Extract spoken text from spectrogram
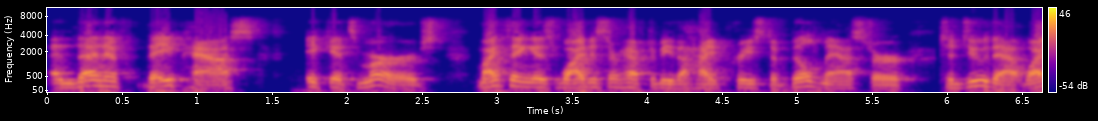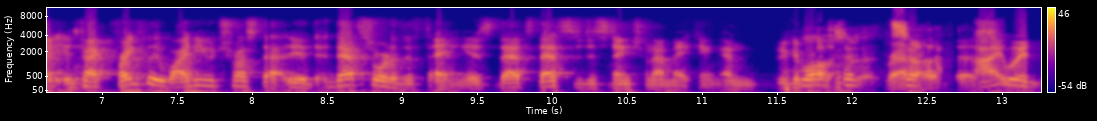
And then if they pass, it gets merged. My thing is, why does there have to be the high priest of Buildmaster to do that? Why, in fact, frankly, why do you trust that? That's sort of the thing. Is that's that's the distinction I'm making, and we could well, so, so I would,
